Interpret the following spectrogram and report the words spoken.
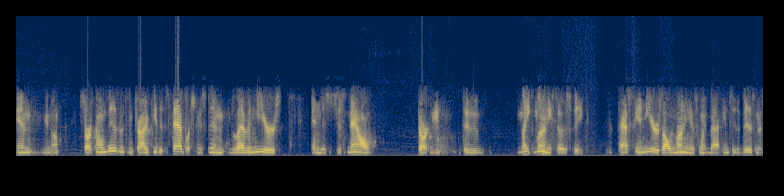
and you know, start my own business and try to get it established. It's been 11 years, and it's just now starting to make money, so to speak. The past 10 years, all the money has went back into the business.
